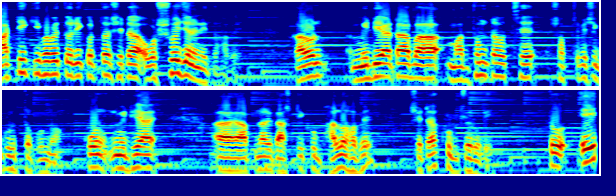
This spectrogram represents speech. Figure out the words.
মাটি কীভাবে তৈরি করতে হয় সেটা অবশ্যই জেনে নিতে হবে। কারণ মিডিয়াটা বা মাধ্যমটা হচ্ছে সবচেয়ে বেশি গুরুত্বপূর্ণ। কোন মিডিয়ায় আপনার গাছটি খুব ভালো হবে, সেটা খুব জরুরি। তো এই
